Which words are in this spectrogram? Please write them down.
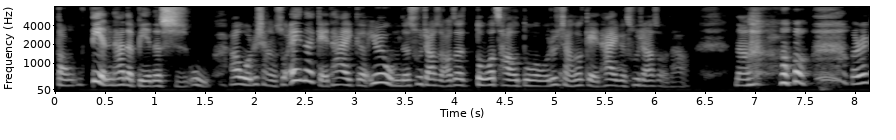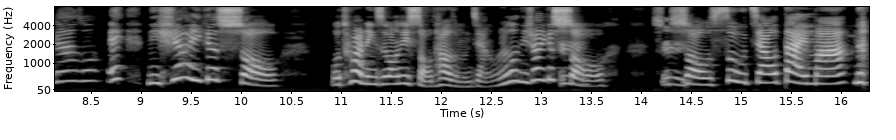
东垫他的别的食物，然后我就想说，哎、欸，那给他一个，因为我们的塑胶手套这多超多，我就想说给他一个塑胶手套。然后 我就跟他说，哎、欸，你需要一个手，我突然临时忘记手套怎么讲，我就说你需要一个手、嗯、手塑胶袋吗？那、嗯、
